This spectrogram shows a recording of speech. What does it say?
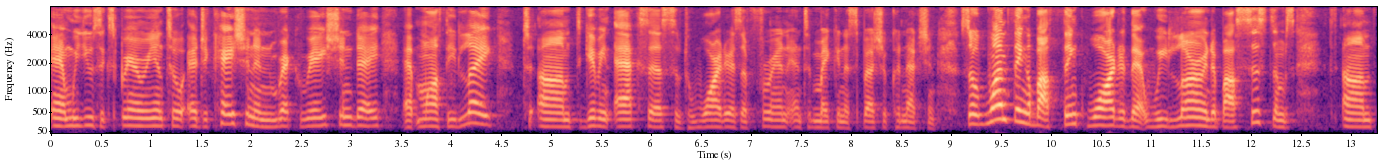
and we use experiential education and recreation day at Monthy Lake to, um, to giving access to water as a friend and to making a special connection. So one thing about Think Water that we learned about systems um,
